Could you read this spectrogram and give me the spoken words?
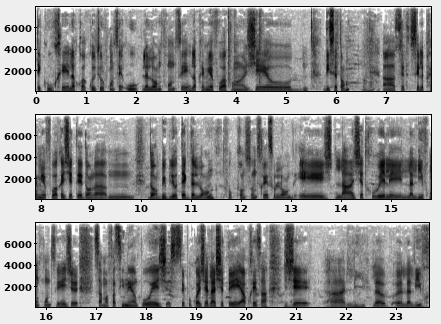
découvert la culture française ou la langue française la première fois quand j'ai 17 ans. Uh-huh. Euh, c'est la première fois que j'étais dans la, mm, dans bibliothèque de langue pour concentrer sur la langue. Et là, j'ai trouvé les, le livre en français. ça m'a fasciné un peu et c'est pourquoi j'ai acheté. Et après ça, j'ai euh, lu le, euh, le, livre.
